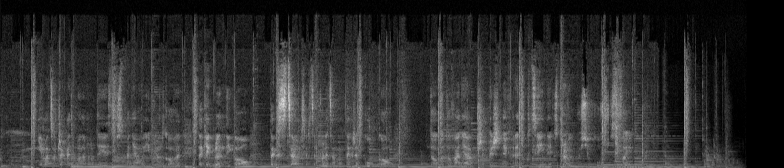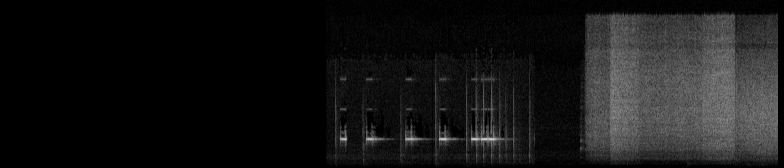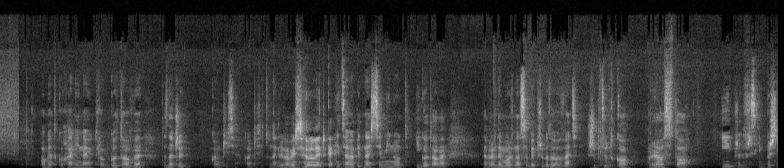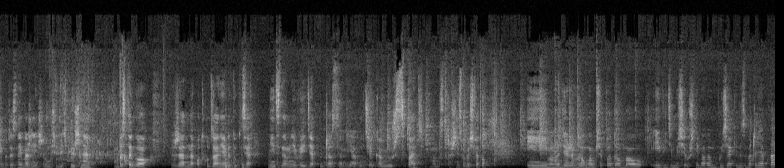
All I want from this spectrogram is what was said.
Ma co czekać, bo naprawdę jest wspaniały i wyjątkowy. Tak jak Blendigo, tak z całym sercem polecam Wam także KupGo do gotowania przepysznych, redukcyjnych, zdrowych posiłków w swoim domu. Obiad, kochani, na jutro gotowy. To znaczy, kończy się, kończy się. Tu nagrywam jeszcze roleczkę. Niecałe 15 minut i gotowe. Naprawdę można sobie przygotowywać szybciutko, prosto i przede wszystkim pysznie, bo to jest najważniejsze. Musi być pyszne. Bez tego żadne odchudzanie, redukcja, nic nam nie wyjdzie. Czasem ja uciekam już spać. Mam strasznie słabe światło. I mam nadzieję, że vlog Wam się podobał. I widzimy się już niebawem. Buziaki, do zobaczenia. Pa!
